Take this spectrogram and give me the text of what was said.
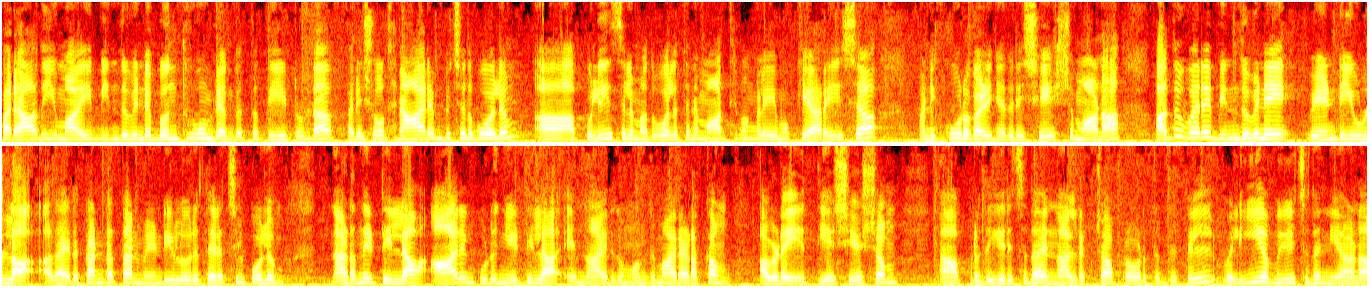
പരാതിയുമായി ബിന്ദുവിന്റെ ബന്ധുവും രംഗത്തെത്തിയിട്ടുണ്ട്. പരിശോധന ആരംഭിച്ചതുപോലും പോലീസിലും അതുപോലെ തന്നെ മാധ്യമങ്ങളെയും ഒക്കെ അറിയിച്ച മണിക്കൂർ കഴിഞ്ഞതിന് ശേഷമാണ്. അതുവരെ ബിന്ദുവിനെ വേണ്ടിയുള്ള അതായത് കണ്ടെത്താൻ വേണ്ടിയുള്ള ഒരു തെരച്ചിൽ പോലും നടന്നിട്ടില്ല. ആരും കുടുങ്ങിയിട്ടില്ല എന്നായിരുന്നു മന്ത്രിമാരടക്കം അവിടെ എത്തിയ ശേഷം പ്രതികരിച്ചത്. എന്നാൽ രക്ഷാപ്രവർത്തനത്തിൽ വലിയ വീഴ്ച തന്നെയാണ്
